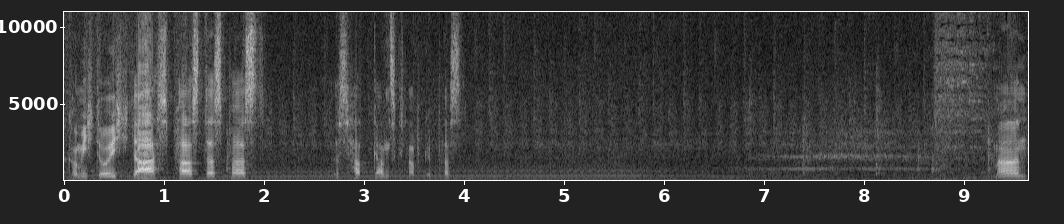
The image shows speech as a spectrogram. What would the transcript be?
komme ich durch. Das passt, das passt. Es hat ganz knapp gepasst. Mann.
